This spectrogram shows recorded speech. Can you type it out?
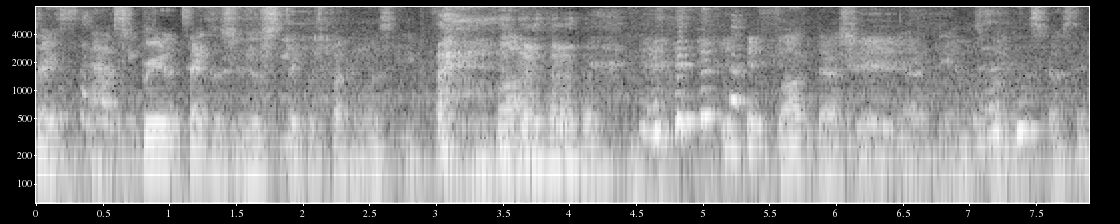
Yeah, it, it Tex, Spirit of Texas should just stick with fucking whiskey. Fuck. Fuck that shit. God damn, it's fucking disgusting.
